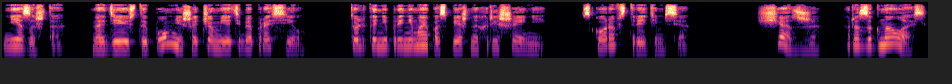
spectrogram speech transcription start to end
«Не за что. Надеюсь, ты помнишь, о чем я тебя просил. Только не принимай поспешных решений. Скоро встретимся». «Сейчас же. Разогналась.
